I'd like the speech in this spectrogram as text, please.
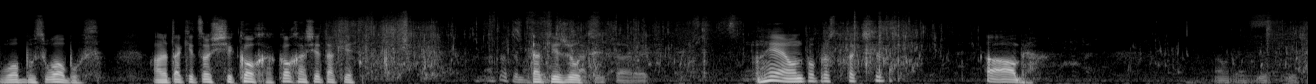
Łobuz, łobuz. Ale takie coś się kocha. Kocha się takie. A co ty masz Takie taki rzuty. Nie, on po prostu tak się. Dobra. Dobra, jest, jest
